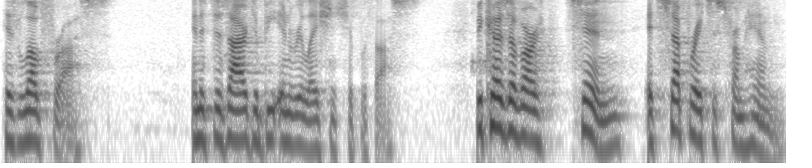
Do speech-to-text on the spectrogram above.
his love for us and his desire to be in relationship with us. Because of our sin, it separates us from him.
